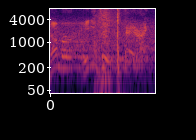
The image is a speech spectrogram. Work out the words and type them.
number 82.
